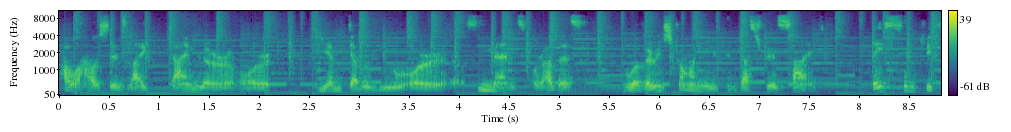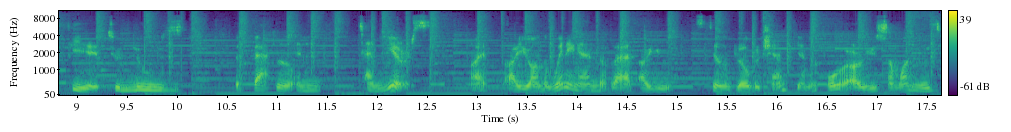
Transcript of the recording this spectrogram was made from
powerhouses like Daimler or BMW or uh, Siemens or others who are very strong on the industrial side, they simply fear to lose the battle in 10 years. Right? Are you on the winning end of that? Are you still a global champion, or are you someone who's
